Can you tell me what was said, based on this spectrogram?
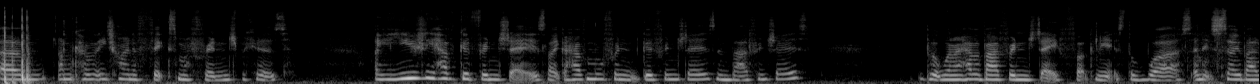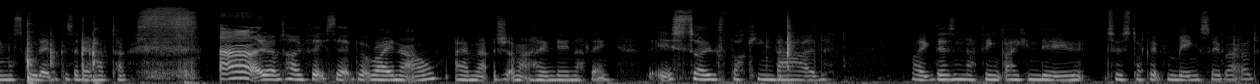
Um, I'm currently trying to fix my fringe because I usually have good fringe days. Like I have more frin- good fringe days than bad fringe days. But when I have a bad fringe day, fuck me, it's the worst, and it's so bad on a school day because I don't have time. Ah, I don't have time to fix it. But right now, I'm at, I'm at home doing nothing. But it's so fucking bad. Like there's nothing I can do to stop it from being so bad.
